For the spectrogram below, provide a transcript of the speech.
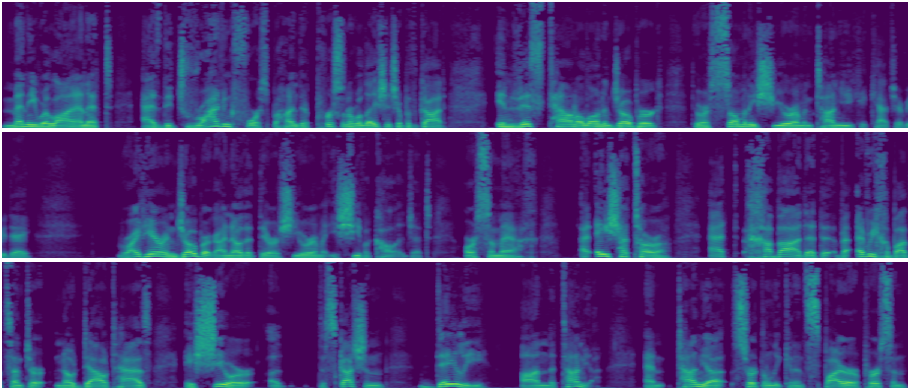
Many rely on it as the driving force behind their personal relationship with God. In this town alone in Joburg, there are so many shiurim and Tanya you could catch every day. Right here in Joburg, I know that there are shiurim at Yeshiva College, at Or Sameach, at Aish HaTorah, at Chabad, at the, every Chabad center, no doubt has a shiur, a discussion daily on the Tanya. And Tanya certainly can inspire a person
